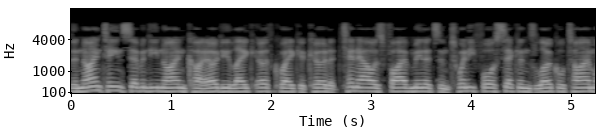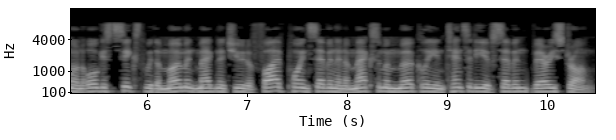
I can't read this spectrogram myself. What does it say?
The 1979 Coyote Lake earthquake occurred at 10 hours 5 minutes and 24 seconds local time on August 6 with a moment magnitude of 5.7 and a maximum Mercalli intensity of 7 very strong.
